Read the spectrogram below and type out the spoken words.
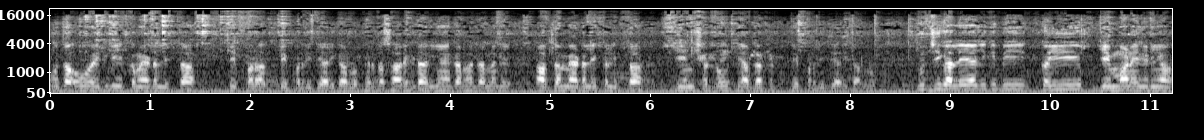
ਉਹ ਤਾਂ ਉਹ ਹੈ ਕਿ ਵੀ ਇੱਕ ਮੈਡਲ ਲਿੱਤਾ, ਪੇਪਰ ਪੇਪਰ ਦੀ ਤਿਆਰੀ ਕਰ ਲਓ। ਫਿਰ ਤਾਂ ਸਾਰੇ ਖਿਡਾਰੀ ਐਂ ਕਰਨਾ ਕਰਨਗੇ, ਆਪਦਾ ਮੈਡਲ ਇੱਕ ਲਿੱਤਾ, ਗੇਮ ਛੱਡੋ ਤੇ ਆਪਦਾ ਪੇਪਰ ਦੀ ਤਿਆਰੀ ਕਰ ਲਓ। ਦੂਜੀ ਗੱਲ ਇਹ ਹੈ ਜੀ ਕਿ ਵੀ ਕਈ ਗੇਮਾਂ ਨੇ ਜਿਹੜੀਆਂ,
